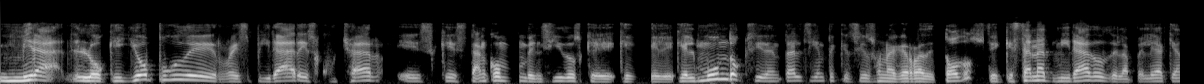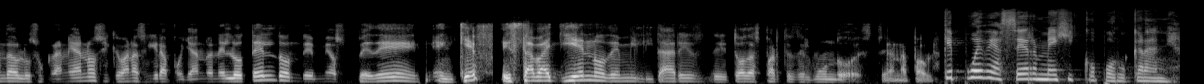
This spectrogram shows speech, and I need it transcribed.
Mira, lo que yo pude respirar, escuchar, es que están convencidos que, que, que, el mundo occidental siente que sí es una guerra de todos, de que están admirados de la pelea que han dado los ucranianos y que van a seguir apoyando. En el hotel donde me hospedé en, en Kiev estaba lleno de militares de todas partes del mundo, este, Ana Paula. ¿Qué puede hacer México por Ucrania?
